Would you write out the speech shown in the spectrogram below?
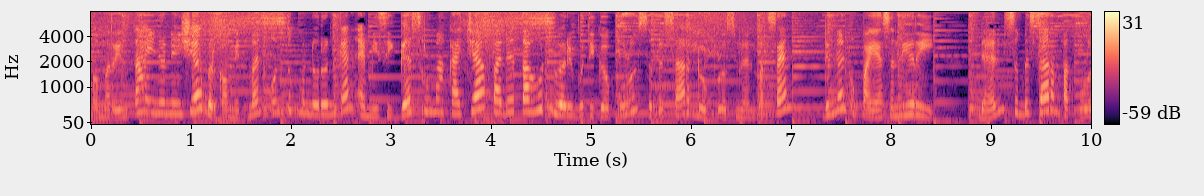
Pemerintah Indonesia berkomitmen untuk menurunkan emisi gas rumah kaca pada tahun 2030 sebesar 29% dengan upaya sendiri dan sebesar 41%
